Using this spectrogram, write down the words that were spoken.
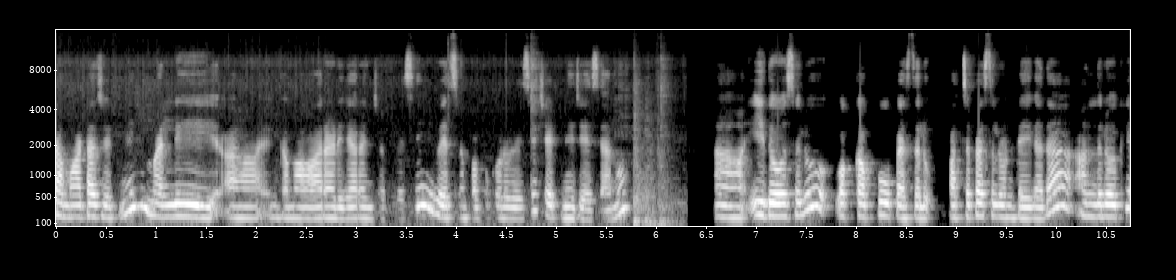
టమాటా చట్నీ. మళ్ళీ ఇంకా మా వారు అడిగారని చెప్పేసి వేసిన పప్పు కూడా వేసి చట్నీ చేశాను. ఈ దోశలు ఒక కప్పు పెసలు పచ్చ పెసలు ఉంటాయి కదా అందులోకి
